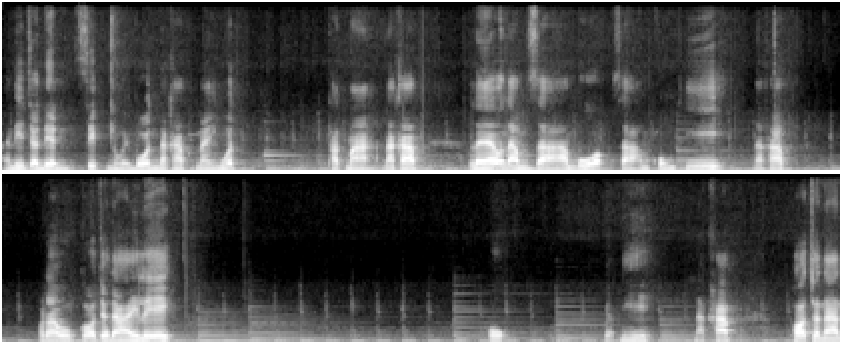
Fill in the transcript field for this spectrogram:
อันนี้จะเด่น 10 หน่วยบนนะครับ ในงวดถัดมานะครับ แล้วนำ3บวก 3 คงที่นะครับ เราก็จะได้เลข 6 แบบนี้นะครับ เพราะฉะนั้น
